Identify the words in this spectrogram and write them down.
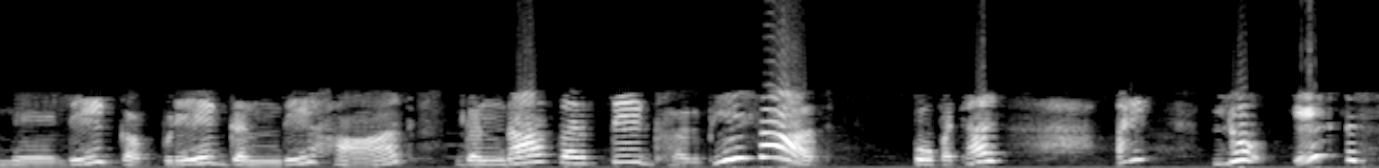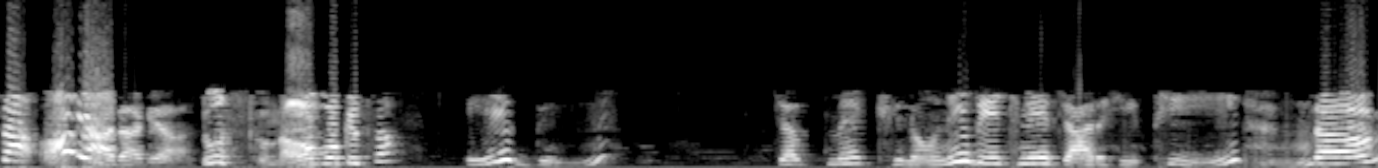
मैले कपड़े गंदे हाथ गंदा करते घर भी साथ। पोपटाल अरे लो एक किस्सा और याद आ गया। तो सुनाओ वो किस्सा। एक दिन जब मैं खिलौने बेचने जा रही थी हम्म। तब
